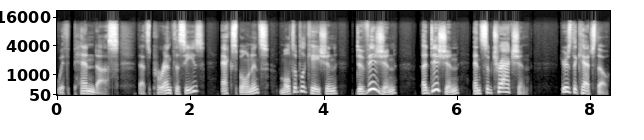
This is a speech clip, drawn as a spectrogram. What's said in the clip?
with PEMDAS. That's parentheses, exponents, multiplication, division, addition, and subtraction. Here's the catch, though.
